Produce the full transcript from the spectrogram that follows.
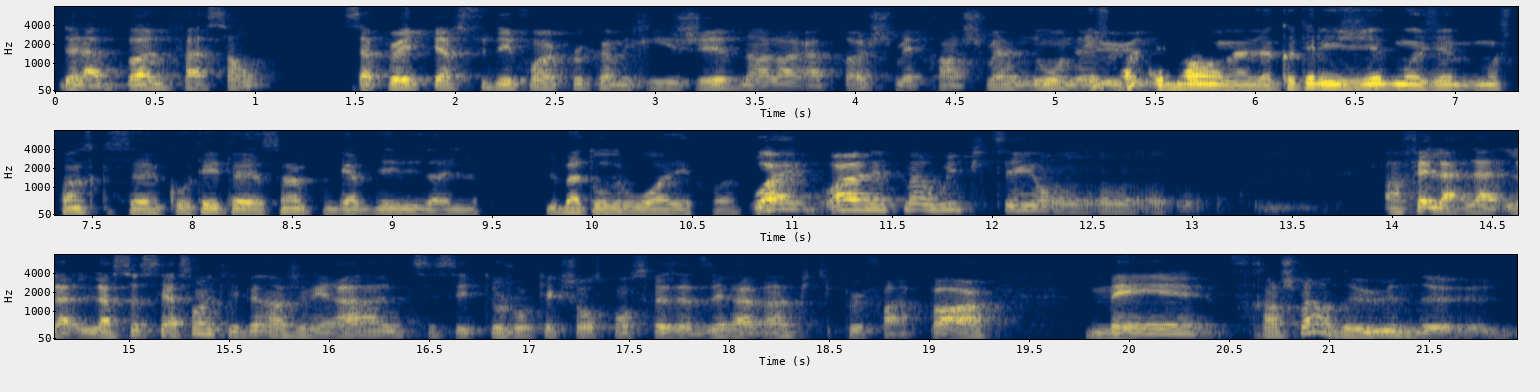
de la bonne façon, ça peut être perçu des fois un peu comme rigide dans leur approche, mais franchement, nous, on a eu. Bon, hein. Le côté rigide, moi, moi, je pense que c'est un côté intéressant pour garder le bateau droit des fois. Ouais, ouais honnêtement, oui. Puis, tu sais, on, En fait, l'association avec les villes en général, c'est toujours quelque chose qu'on se faisait dire avant puis qui peut faire peur. Mais franchement, on a eu une.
